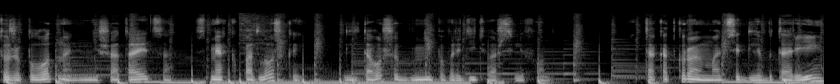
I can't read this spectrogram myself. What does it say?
Тоже плотно, не шатается, с мягкой подложкой, для того, чтобы не повредить ваш телефон. Так, откроем отсек для батареи.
